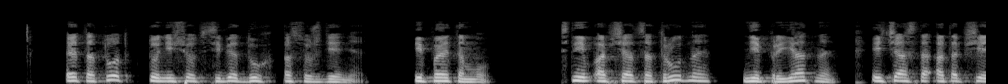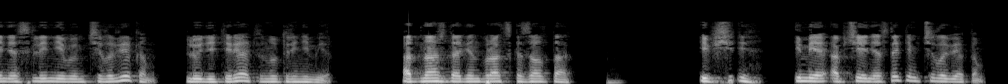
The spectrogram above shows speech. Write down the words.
– это тот, кто несет в себе дух осуждения. И поэтому с ним общаться трудно, неприятно, и часто от общения с ленивым человеком люди теряют внутренний мир. Однажды один брат сказал так, имея общение с этим человеком,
